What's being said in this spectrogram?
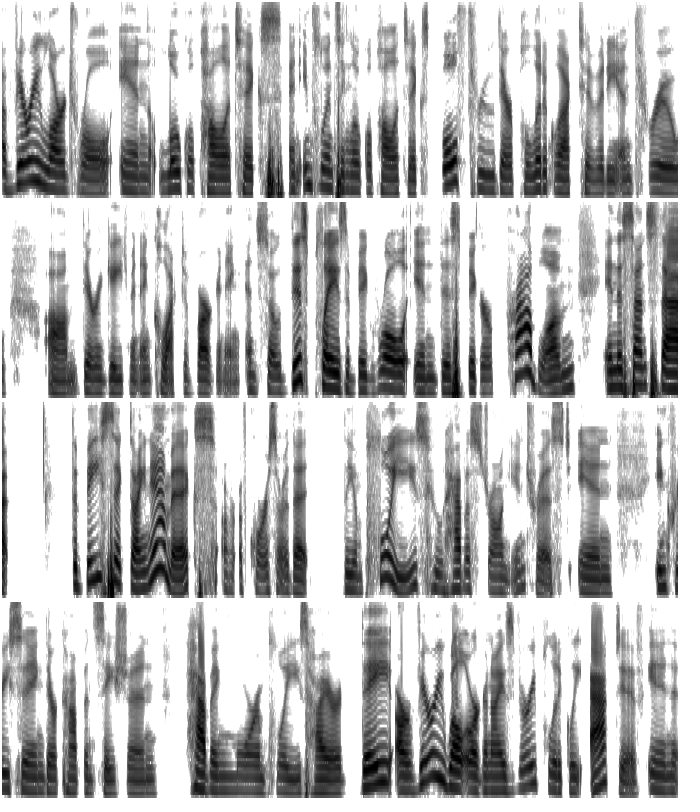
a very large role in local politics and influencing local politics, both through their political activity and through um, their engagement in collective bargaining. And so this plays a big role in this bigger problem in the sense that the basic dynamics, are, of course, are that the employees who have a strong interest in increasing their compensation, having more employees hired, they are very well organized, very politically active in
